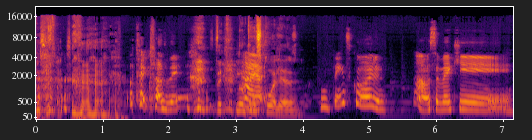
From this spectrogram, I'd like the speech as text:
você faz? não tem o que fazer. Não Ah, tem é. escolha. Não tem escolha. Não, você vê que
